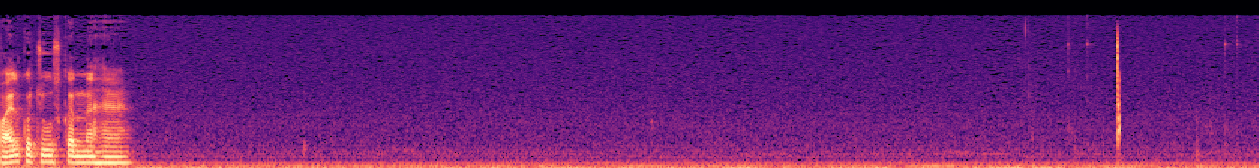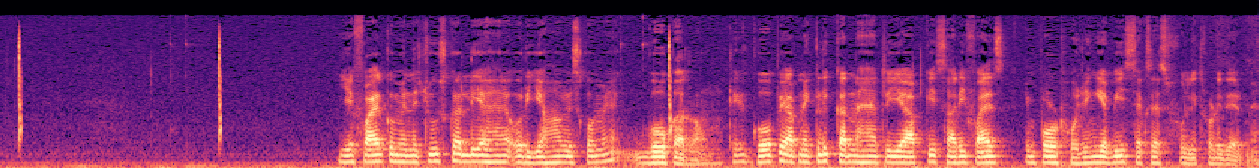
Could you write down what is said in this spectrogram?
फ़ाइल को चूज़ करना है। ये फ़ाइल को मैंने चूज़ कर लिया है और यहाँ इसको मैं गो कर रहा हूँ, ठीक है? गो पे आपने क्लिक करना है तो ये आपकी सारी फाइल्स इंपोर्ट हो जाएँगी अभी सक्सेसफुली थोड़ी देर में।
